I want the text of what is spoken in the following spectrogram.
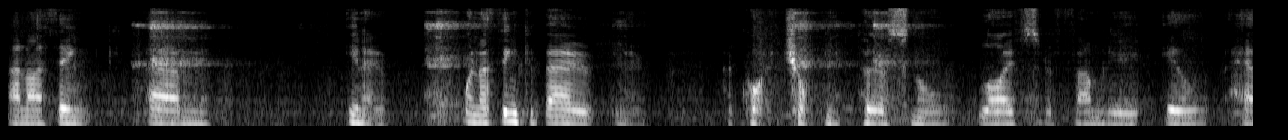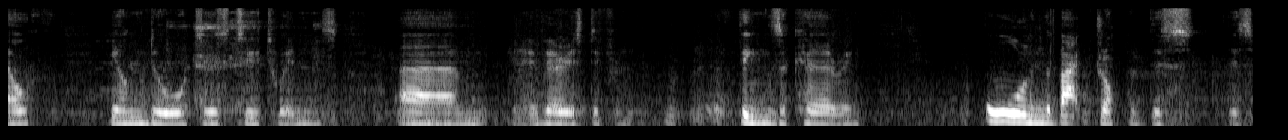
And I think, um, you know, when I think about, you know, a quite choppy personal life, sort of family ill health, young daughters, two twins, um, you know, various different things occurring all in the backdrop of this this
